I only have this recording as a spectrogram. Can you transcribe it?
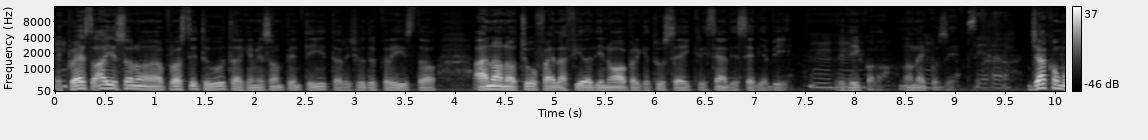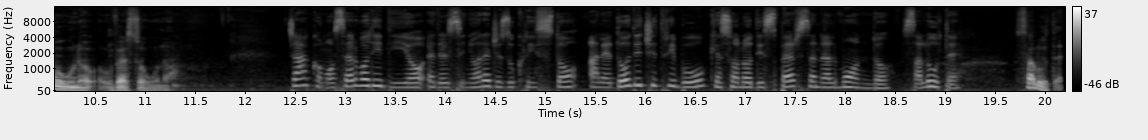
e questo, ah io sono una prostituta che mi sono pentita, ho ricevuto Cristo, ah no no tu fai la fila di no perché tu sei cristiano di serie B, Mhm. ridicolo, non è Mhm. così. Sì. Giacomo 1, verso 1. Giacomo, servo di Dio e del Signore Gesù Cristo, alle dodici tribù che sono disperse nel mondo, salute. Salute,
